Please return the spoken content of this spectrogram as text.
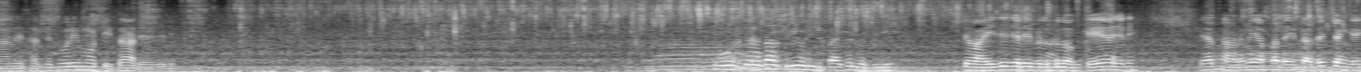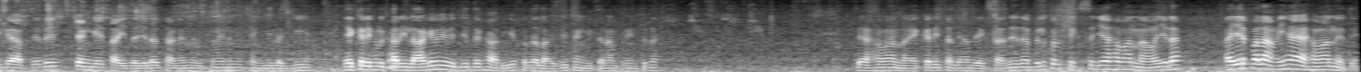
ਹਾਂ ਦੇ ਸਾਡੇ ਪੂਰੀ ਮੋਟੀ ਧਾਰ ਆ ਜਿਹੜੀ। ਉਸ ਤੋਂ ਦਾ ਰੁਪਏ ਹੋੜੀ ਸਪੈਸ਼ਲ ਲੱਗੀ ਹੈ। ਚਵਾਈ ਜੀ ਜਿਹੜੀ ਬਿਲਕੁਲ ਓਕੇ ਆ ਜਿਹੜੀ। ਆ ਥਾਨ ਵੀ ਆਪਾਂ ਦੇਖ ਸਕਦੇ ਚੰਗੇ ਗੈਪ ਤੇ ਤੇ ਚੰਗੇ ਸਾਈਜ਼ ਦਾ ਜਿਹੜਾ ਥਾਨੇ ਮਿਲਕ ਮੈਨੂੰ ਵੀ ਚੰਗੀ ਲੱਗੀ ਹੈ ਇੱਕ ਵਾਰੀ ਫੁਲਕਾਰੀ ਲਾ ਕੇ ਵੀ ਵਿਜਿਤ ਦਿਖਾ ਦਈਏ ਪਤਾ ਲੱਗ ਜੇ ਚੰਗੀ ਤਰ੍ਹਾਂ ਪ੍ਰਿੰਟ ਦਾ। ਤੇ ਹਵਾਨਾ ਇੱਕ ਵਾਰੀ ਥੱਲੇ ਦੇਖ ਸਕਦੇ ਤਾਂ ਬਿਲਕੁਲ ਫਿਕਸ ਜਿਹਾ ਹਵਾਨਾ ਵਾ ਜਿਹੜਾ ਅਜੇ ਭਲਾ ਵੀ ਹੈ ਹਵਾਨੇ ਤੇ।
